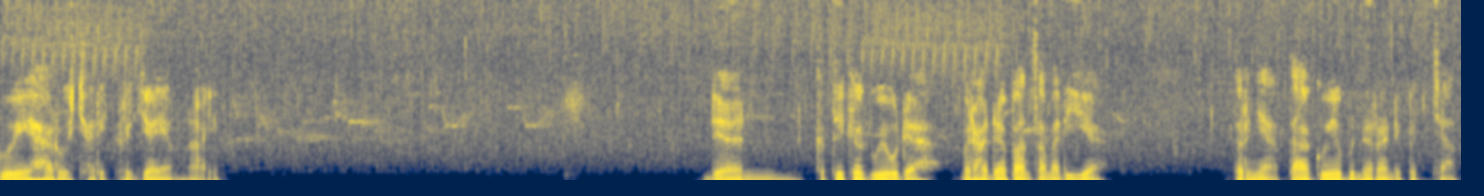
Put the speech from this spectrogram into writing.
gue harus cari kerja yang lain. Dan ketika gue udah berhadapan sama dia, ternyata gue beneran dipecat.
